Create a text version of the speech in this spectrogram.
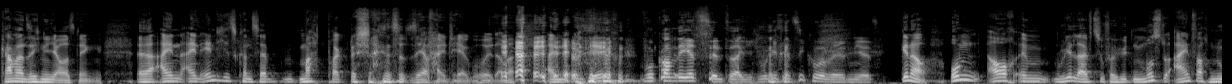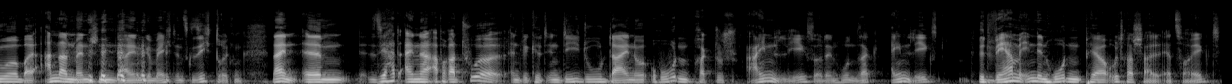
Kann man sich nicht ausdenken. Äh, ein, ein ähnliches Konzept macht praktisch, also sehr weit hergeholt, aber ein, okay, wo kommen wir jetzt hin, sage ich? Wo geht jetzt die Kurve hin jetzt? Genau, um auch im Real Life zu verhüten, musst du einfach nur bei anderen Menschen dein Gemächt ins Gesicht drücken. Nein, ähm, sie hat eine Apparatur entwickelt, in die du deine Hoden praktisch einlegst oder den Hodensack einlegst, wird Wärme in den Hoden per Ultraschall erzeugt.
